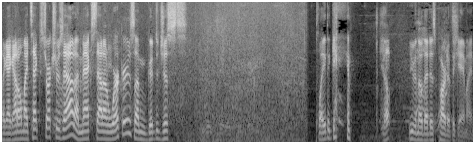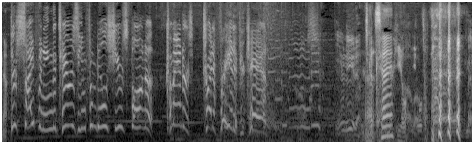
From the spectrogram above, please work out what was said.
Like I got all my tech structures out. I'm maxed out on workers. I'm good to just play the game, Yep. even though that is part of the game. I know. They're siphoning the Terrazine from Bel'Shir's fauna. Commanders, try to free it if you can. You need him. Okay. save your heal yield. Man.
